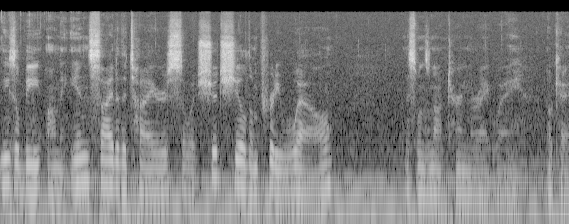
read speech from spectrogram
These will be on the inside of the tires, so it should shield them pretty well. This one's not turned the right way. Okay.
